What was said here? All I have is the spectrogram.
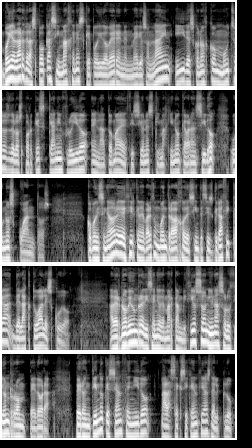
Voy a hablar de las pocas imágenes que he podido ver en, medios online y desconozco muchos de los porqués que han influido en la toma de decisiones que imagino que habrán sido unos cuantos. Como diseñador he de decir que me parece un buen trabajo de síntesis gráfica del actual escudo. A ver, no veo un rediseño de marca ambicioso ni una solución rompedora, pero entiendo que se han ceñido a las exigencias del club.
